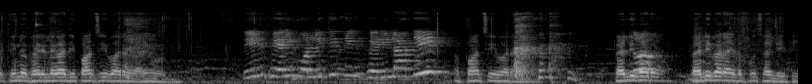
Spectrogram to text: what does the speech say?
तीनों फेरी लगा दी पांचवी बार आए हूँ अभी। तीन फेरी बोली थी तीन फेरी ला दी। पांचवी बार आए पहली बार पहली बार आई तो पूछा ली थी।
